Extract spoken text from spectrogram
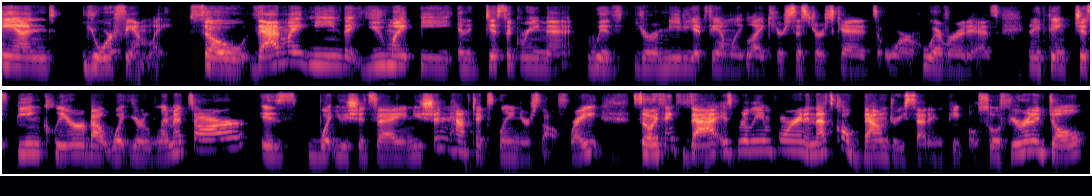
and your family. So that might mean that you might be in a disagreement with your immediate family, like your sister's kids or whoever it is. And I think just being clear about what your limits are is what you should say. And you shouldn't have to explain yourself, right? So I think that is really important. And that's called boundary setting people. So if you're an adult,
